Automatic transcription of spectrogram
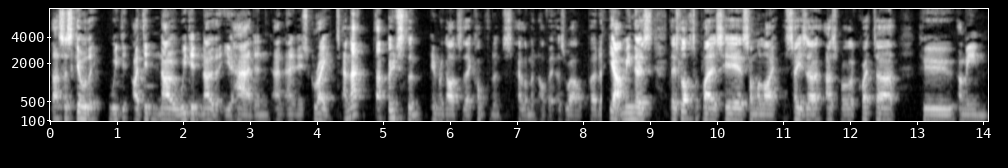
that's a skill that we I didn't know we didn't know that you had and, and, and it's great. And that that boosts them in regard to their confidence element of it as well. But uh, yeah I mean there's there's lots of players here someone like Cesar Azpilicueta who I mean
